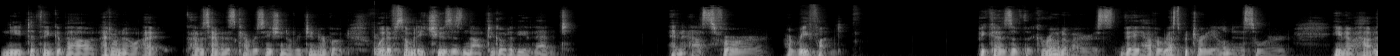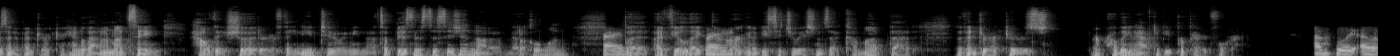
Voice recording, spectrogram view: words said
need to think about, I don't know, I, I was having this conversation over dinner about what if somebody chooses not to go to the event and asks for a refund? Because of the coronavirus. They have a respiratory illness or, you know, how does an event director handle that? And I'm not saying how they should or if they need to. I mean, that's a business decision, not a medical one. Right. But I feel like right. there are going to be situations that come up that event directors are probably going to have to be prepared for. Absolutely. I,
